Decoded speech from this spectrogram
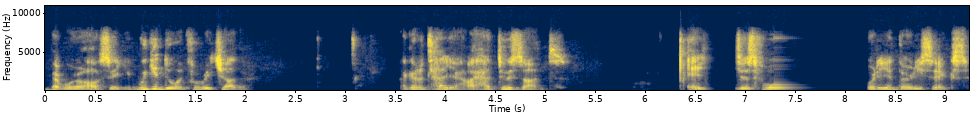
that we're all seeking. We can do it for each other. I got to tell you, I had two sons ages 40 and 36.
